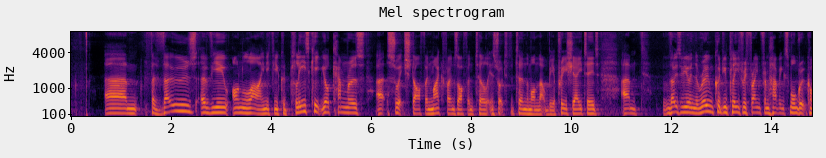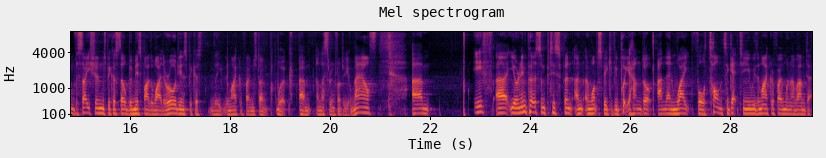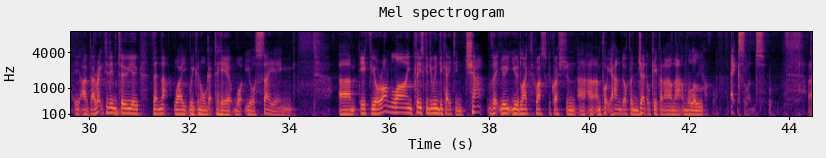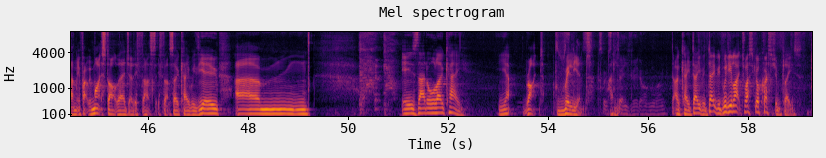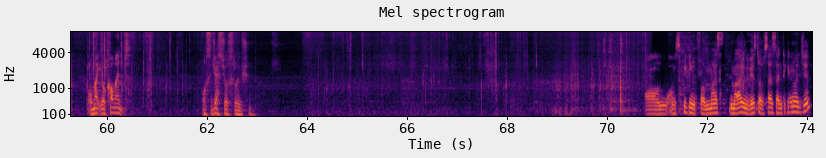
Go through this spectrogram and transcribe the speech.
Um, for those of you online, if you could please keep your cameras uh, switched off and microphones off until instructed to turn them on, that would be appreciated. Um, those of you in the room, could you please refrain from having small group conversations because they'll be missed by the wider audience because the, the microphones don't work um, unless they're in front of your mouth. Um, if uh, you're an in-person participant and, and, want to speak, if you put your hand up and then wait for Tom to get to you with the microphone when I've, I've directed him to you, then that way we can all get to hear what you're saying. Um, if you're online, please could you indicate in chat that you, would like to ask a question uh, and put your hand up and Jed will keep an eye on that and we'll... Excellent. Um, in fact, we might start there, Jed, if that's, if that's okay with you. Um, is that all okay? Yeah, right. Brilliant. So it's David online. Okay, David. David, would you like to ask your question, please? Or make your comment? Or suggest your solution? Um, I'm speaking from Mas Malawi University of Science and Technology.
